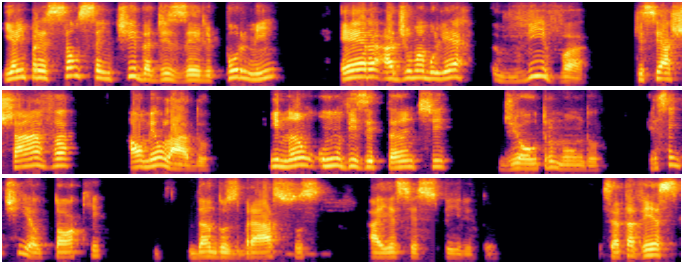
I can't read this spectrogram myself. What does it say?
e a impressão sentida, diz ele, por mim, era a de uma mulher viva que se achava ao meu lado e não um visitante de outro mundo. Ele sentia o toque, dando os braços a esse espírito. Certa vez,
